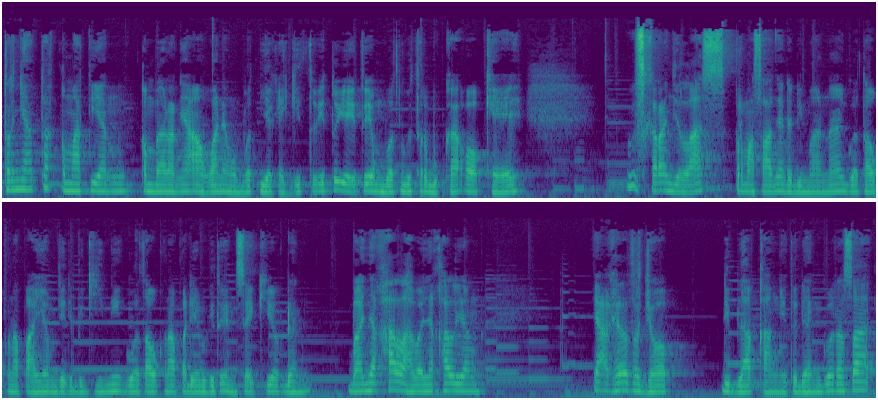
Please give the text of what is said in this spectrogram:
ternyata kematian kembarannya Awan yang membuat dia kayak gitu itu ya itu yang membuat gue terbuka. Oke. Okay sekarang jelas permasalahannya ada di mana gue tahu kenapa ayam menjadi begini gue tahu kenapa dia begitu insecure dan banyak hal lah banyak hal yang yang akhirnya terjawab di belakang itu. Dan gue rasa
